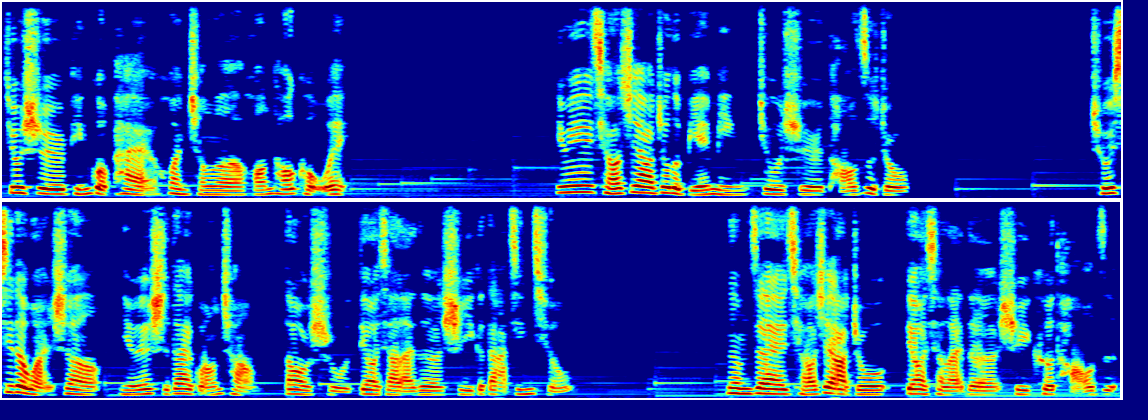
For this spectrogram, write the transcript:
就是苹果派换成了黄桃口味。因为乔治亚州的别名就是桃子州。除夕的晚上，纽约时代广场倒数掉下来的是一个大金球，那么在乔治亚州掉下来的是一颗桃子。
